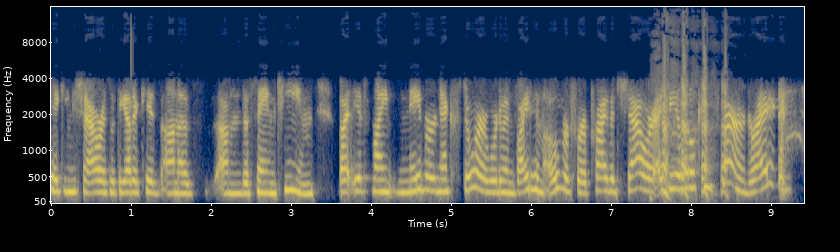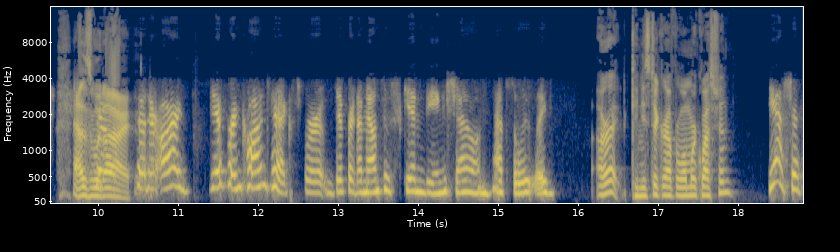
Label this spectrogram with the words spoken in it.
taking showers with the other kids on a on the same team, but if my neighbor next door were to invite him over for a private shower, I'd be a little concerned, right? As would so, I. So there are different contexts for different amounts of skin being shown. Absolutely. All right. Can you stick around for one more question? Yeah, sure.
